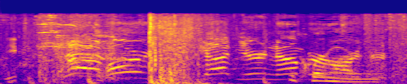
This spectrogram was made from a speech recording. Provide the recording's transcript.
You Got your number, Arthur.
